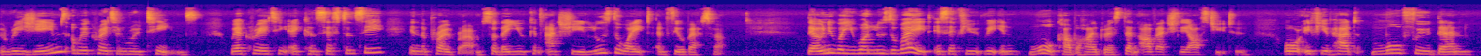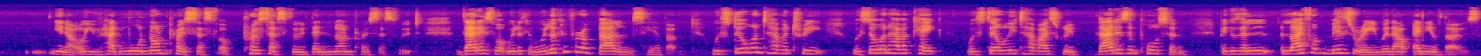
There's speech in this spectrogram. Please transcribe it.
regimes and we're creating routines. We're creating a consistency in the program so that you can actually lose the weight and feel better. The only way you won't lose the weight is if you've eaten more carbohydrates than I've actually asked you to, or if you've had more food than you know, or you've had more non-processed or processed food than non-processed food. That is what we're looking for. We're looking for a balance here, though. We still want to have a treat. We still want to have a cake. We still need to have ice cream. That is important because a life of misery without any of those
